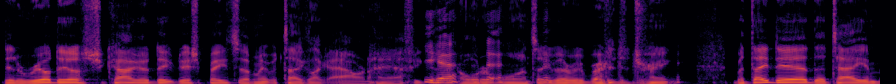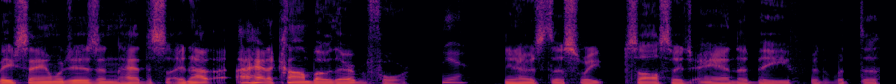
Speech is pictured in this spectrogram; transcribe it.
Did a real deal Chicago deep dish pizza. I mean, it would take like an hour and a half. You could Yeah. order one, be ready to drink. But they did the Italian beef sandwiches and had the and I, I had a combo there before. Yeah. You know, it's the sweet sausage and the beef with, with the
